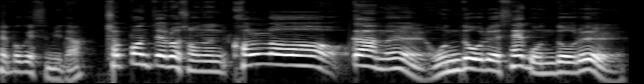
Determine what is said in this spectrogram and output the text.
해보겠습니다. 첫 번째로 저는 컬러 감을 온도를 색 온도를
